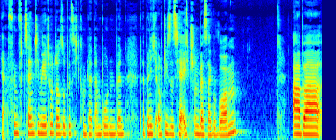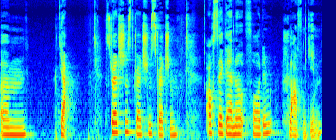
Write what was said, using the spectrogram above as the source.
ja, fünf Zentimeter oder so, bis ich komplett am Boden bin. Da bin ich auch dieses Jahr echt schon besser geworden. Aber ähm, ja, stretchen, stretchen, stretchen. Auch sehr gerne vor dem Schlafen gehen.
